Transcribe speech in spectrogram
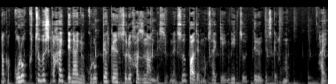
なんか56粒しか入ってないのに5600円するはずなんですよね。スーパーでも最近リンツ売ってるんですけども。はい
